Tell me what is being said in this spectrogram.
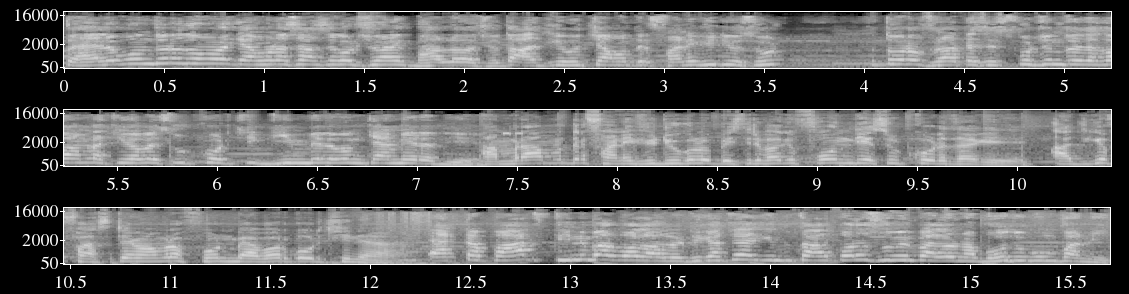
তো হ্যালো বন্ধুরা, তোমরা কেমন আছো? আশা করছি অনেক ভালো আছো। তো আজকে হচ্ছে আমাদের ফানি ভিডিও শুট তোমরা ভ্লগটা শেষ পর্যন্ত দেখো আমরা কীভাবে শুট করছি গিম্বেল এবং ক্যামেরা দিয়ে। আমরা আমাদের ফানি ভিডিওগুলো বেশিরভাগই ফোন দিয়ে শুট করে থাকি। আজকে ফার্স্ট টাইম আমরা ফোন ব্যবহার করছি না। একটা পার্ট তিনবার বলা হলো ঠিক আছে? কিন্তু তারপরেও সুমির পারল না ভৌতু কোম্পানি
